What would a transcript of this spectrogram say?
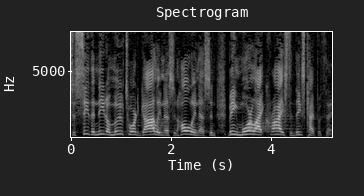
to see the needle move toward godliness and holiness and being more like Christ and these type of things.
